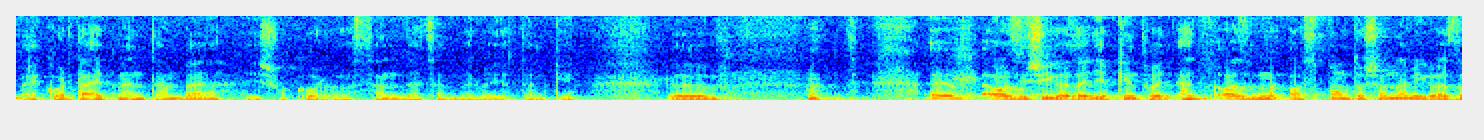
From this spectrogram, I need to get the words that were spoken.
ekkor tájt mentem be, és akkor aztán decemberben jöttem ki. Az is igaz egyébként, hogy hát az, az pontosan nem igaz,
